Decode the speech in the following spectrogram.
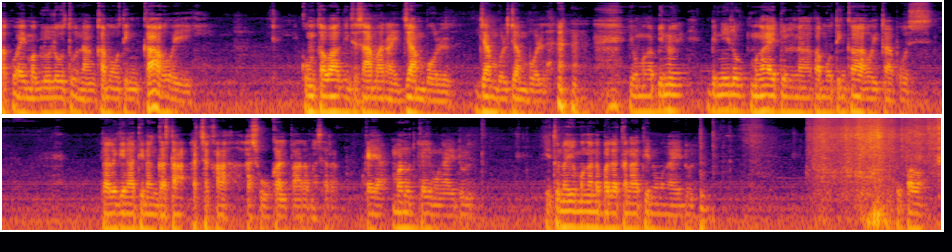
Ako ay magluluto ng kamuting kahoy. Kung tawagin sa Samar ay jambol. Jambol jambol. yung mga binu- binilog mga idol na kamuting kahoy tapos lalagyan natin ng gata at saka asukal para masarap. Kaya manood kayo mga idol. Ito na yung mga nabalatan natin mga idol. Ito pa oh.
